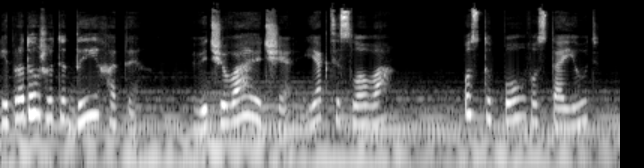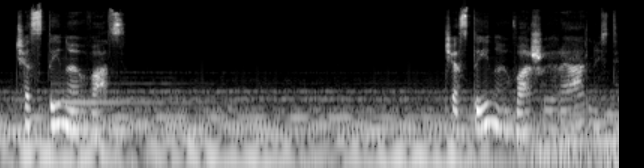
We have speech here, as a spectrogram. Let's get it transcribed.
І продовжуйте дихати, відчуваючи, як ці слова поступово стають частиною вас, частиною вашої реальності.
